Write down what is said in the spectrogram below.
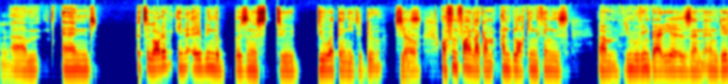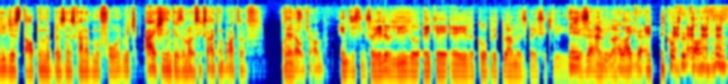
Mm. um, and it's a lot of enabling the business to do what they need to do. So Yes. often find like I'm unblocking things. Um, removing barriers and, and really just helping the business kind of move forward, which I actually think is the most exciting part of, that That's- whole job. Interesting. So, head of legal, aka the corporate plumbers, basically. Just Exactly. I like that. Corporate plumbers.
